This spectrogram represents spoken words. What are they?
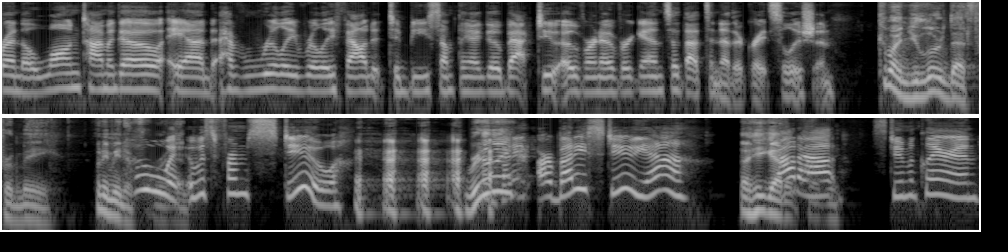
friend a long time ago and and have really, really found it to be something I go back to over and over again. So that's another great solution. Come on, you learned that from me. What do you mean? Oh, it was from Stu. really? Our buddy, our buddy, Stu. Yeah. Oh, he got Shout out Stu McLaren.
